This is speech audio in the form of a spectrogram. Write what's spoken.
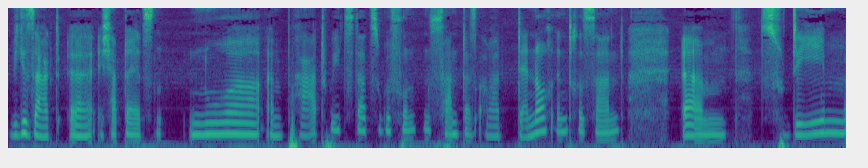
Wie gesagt, äh, ich habe da jetzt nur ein paar Tweets dazu gefunden, fand das aber dennoch interessant. Ähm, zudem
